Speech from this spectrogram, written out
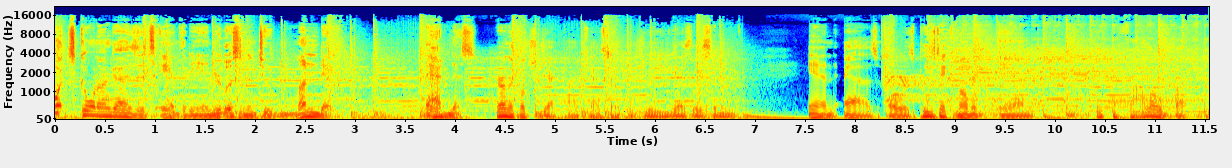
What's going on, guys? It's Anthony, and you're listening to Monday Madness here on the Culture Jack podcast. I appreciate you guys listening. And as always, please take a moment and hit the follow button.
